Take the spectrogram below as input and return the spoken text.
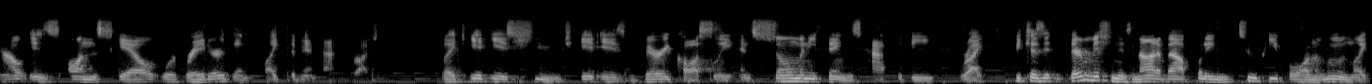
now is on the scale or greater than like the manhattan project like it is huge. It is very costly, and so many things have to be right because it, their mission is not about putting two people on the moon, like,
